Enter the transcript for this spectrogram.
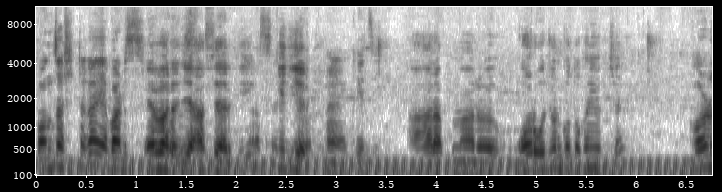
পঞ্চাশ টাকা এবারে যে আছে আর কি। কেজি হ্যাঁ কেজি। আর আপনার গড় ওজন কতখানি হচ্ছে? গড়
